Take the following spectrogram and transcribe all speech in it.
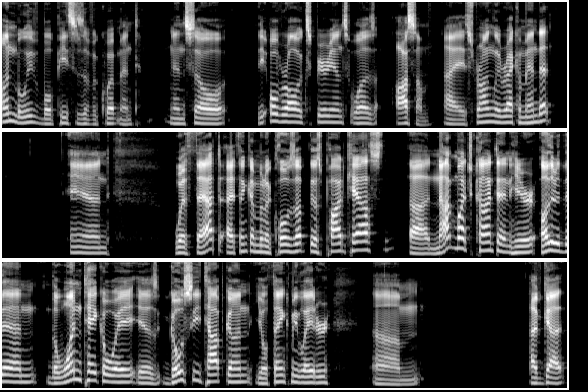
unbelievable pieces of equipment. And so the overall experience was awesome. I strongly recommend it. And with that, I think I'm going to close up this podcast. Uh, not much content here other than the one takeaway is go see Top Gun. You'll thank me later. Um, I've got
